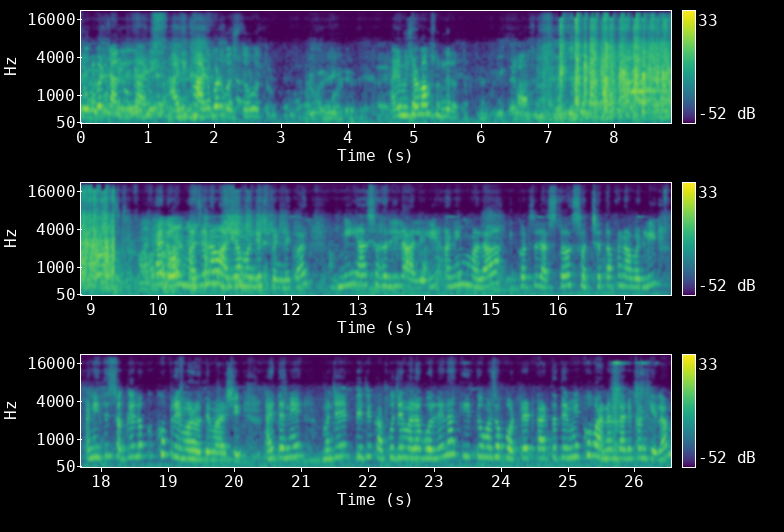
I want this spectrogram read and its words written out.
झोप पण चांगली झाली. आणि खाड पण मस्त होतं. आणि मिसळपाव सुंदर होतं. हॅलो माझे नाव आर्या मंगेश पेंडेकर. मी या सहलीला आलेली आणि मला इकडचं जास्त स्वच्छता पण आवडली आणि इथे सगळे लोक खूप प्रेमळ होते माझ्याशी. आणि त्याने म्हणजे ते जे काकू जे मला बोलले ना की तू माझं पोर्ट्रेट काढतं ते मी खूप आनंदाने पण केलं.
